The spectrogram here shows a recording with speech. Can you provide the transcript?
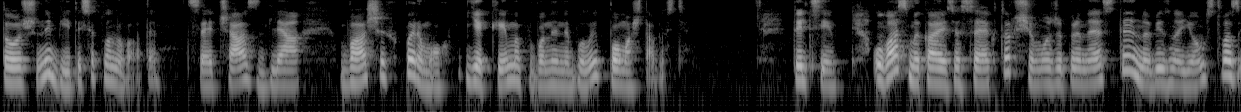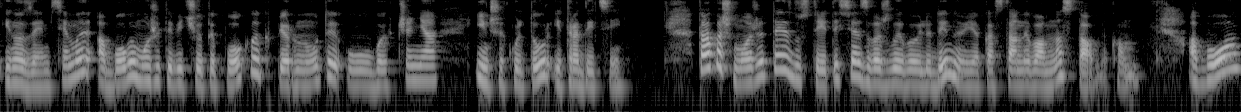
Тож не бійтеся планувати. Це час для ваших перемог, якими б вони не були по масштабності. Тельці, у вас вмикається сектор, що може принести нові знайомства з іноземцями, або ви можете відчути поклик пірнути у вивчення інших культур і традицій. Також можете зустрітися з важливою людиною, яка стане вам наставником, або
